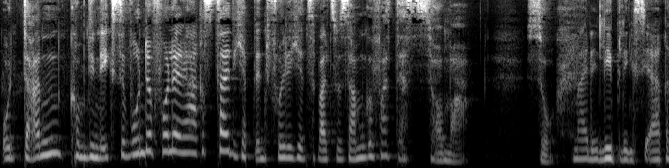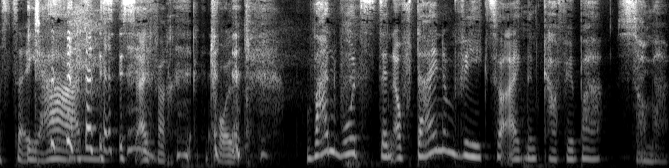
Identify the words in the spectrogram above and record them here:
Und dann kommt die nächste wundervolle Jahreszeit. Ich habe den Frühling jetzt mal zusammengefasst. Der Sommer. So. Meine Lieblingsjahreszeit. Ja, also es ist einfach toll. Wann wurde es denn auf deinem Weg zur eigenen Kaffeebar Sommer?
